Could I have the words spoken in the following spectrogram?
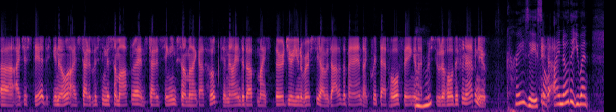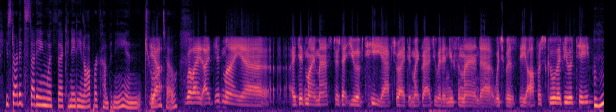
uh, I just did. You know, I started listening to some opera and started singing some, and I got hooked. And I ended up my third year university. I was out of the band. I quit that whole thing, and Mm-hmm. I pursued a whole different avenue. Crazy. So Yeah. I know that you went, you started studying with the Canadian Opera Company in Toronto. Yeah. Well, I, I did my uh, I did my master's at U of T after I did my graduate in Newfoundland, uh, which was the opera school at U of T. Mm-hmm.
